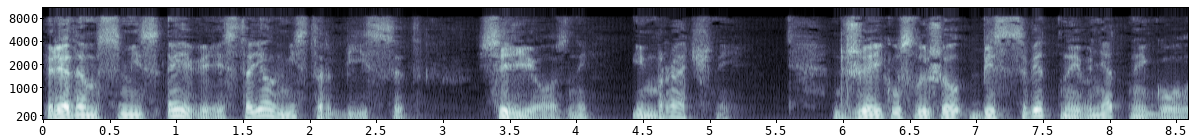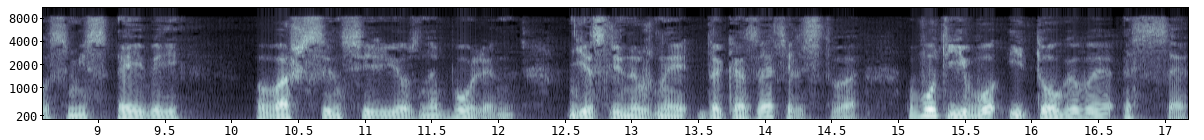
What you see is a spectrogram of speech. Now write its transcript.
Рядом с мисс Эйвери стоял мистер Биссет, серьезный и мрачный. Джейк услышал бесцветный внятный голос мисс Эйвери. «Ваш сын серьезно болен. Если нужны доказательства, вот его итоговое эссе.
